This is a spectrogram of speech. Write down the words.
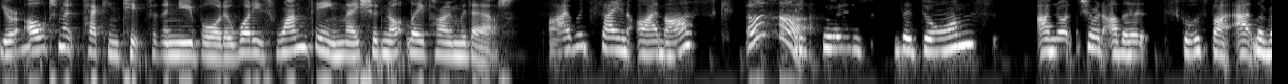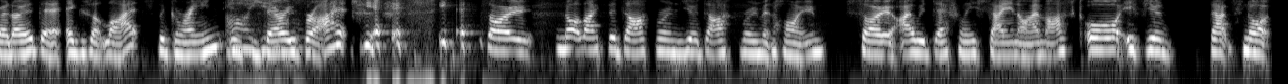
Your mm-hmm. ultimate packing tip for the new boarder. What is one thing they should not leave home without? I would say an eye mask. Ah. Because the dorms I'm not sure at other schools, but at Loreto, the exit lights, the green is oh, yes. very bright. Yes, yes. So not like the dark room, your dark room at home. So I would definitely say an eye mask, or if you're that's not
